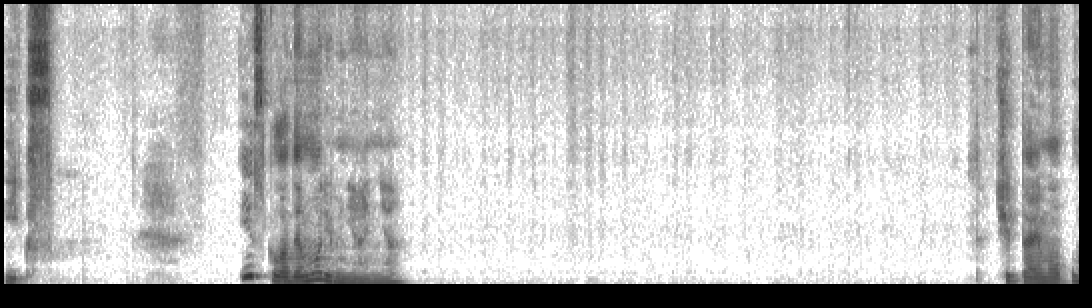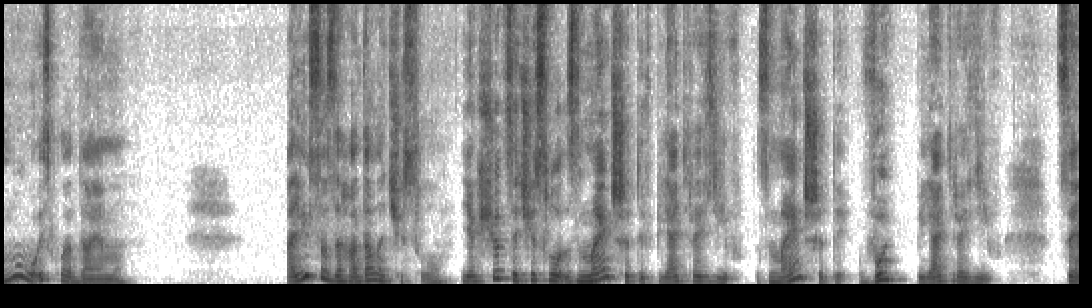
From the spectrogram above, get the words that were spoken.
х. І складемо рівняння. Читаємо умову і складаємо. Аліса загадала число. Якщо це число зменшити в 5 разів, зменшити в 5 разів, це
